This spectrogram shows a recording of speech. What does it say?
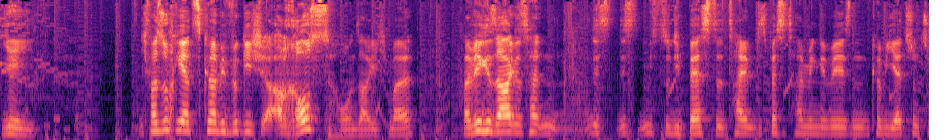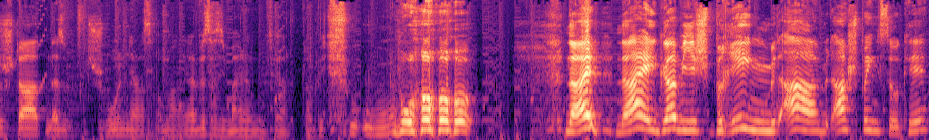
Yay. Ich versuche jetzt Kirby wirklich rauszuhauen, sage ich mal. Weil wie gesagt, das ist halt ist, ist nicht so die beste Time, das beste Timing gewesen, Kirby jetzt schon zu starten. Also schon, ja, was auch immer. Ja, wisst was ich meine ungefähr, glaube ich. Wow. Nein, nein, Kirby, springen mit A. Mit A springst du, okay?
